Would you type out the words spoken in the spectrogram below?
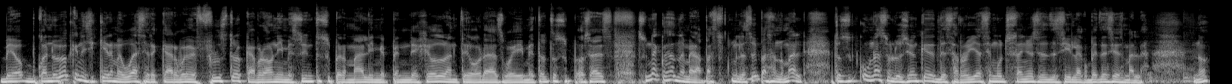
veo, cuando veo que ni siquiera me voy a acercar, güey, me frustro cabrón y me siento súper mal y me pendejeo durante horas, güey. Me trato, o sea, es, una cosa donde me la, paso, me la estoy pasando mal. Entonces, una solución que desarrollé hace muchos años es decir, la competencia es mala, ¿no?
